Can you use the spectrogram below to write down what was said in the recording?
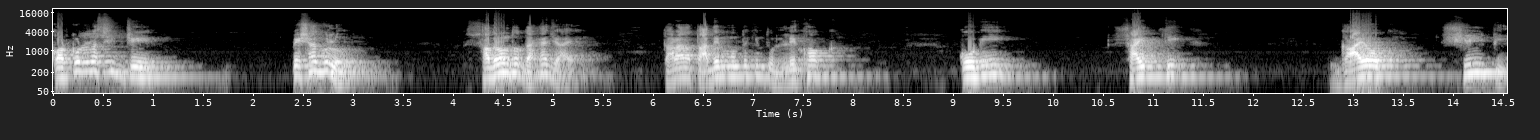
কর্কট রাশির যে পেশাগুলো সাধারণত দেখা যায়, তারা তাদের মধ্যে কিন্তু লেখক, কবি, সাহিত্যিক, গায়ক, শিল্পী,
